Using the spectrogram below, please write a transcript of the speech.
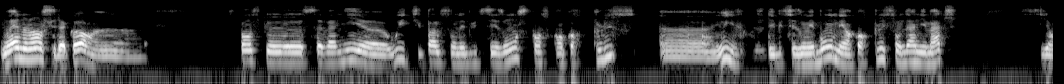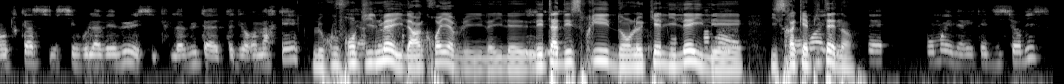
Ouais, non, non, je suis d'accord. euh, je pense que Savani, euh, oui, tu parles de son début de saison. Je pense encore plus. oui, le début de saison est bon, mais encore plus son dernier match. Si, en tout cas, si, si vous l'avez vu et si tu l'as vu, tu as, dû remarquer. Le coup franc qu'il met, il est incroyable. Il, est- L'état d'esprit dans lequel il est, il, est, il sera moi, capitaine. il méritait- pour moi, il méritait 10 sur 10.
